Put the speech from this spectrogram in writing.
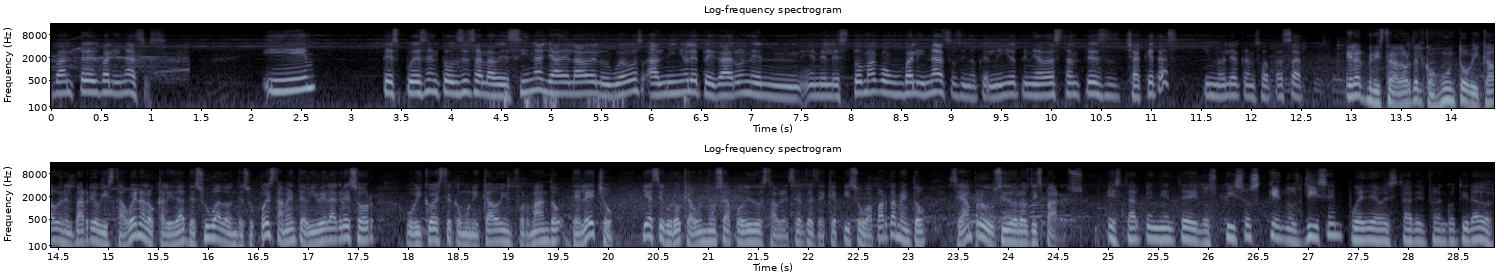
Van tres balinazos. Y después entonces a la vecina, ya del lado de los huevos, al niño le pegaron en, en el estómago un balinazo, sino que el niño tenía bastantes chaquetas y no le alcanzó a pasar. El administrador del conjunto ubicado en el barrio Vistabuena, localidad de Suba, donde supuestamente vive el agresor, ubicó este comunicado informando del hecho y aseguró que aún no se ha podido establecer desde qué piso o apartamento se han producido los disparos. Estar pendiente de los pisos que nos dicen puede estar el francotirador,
